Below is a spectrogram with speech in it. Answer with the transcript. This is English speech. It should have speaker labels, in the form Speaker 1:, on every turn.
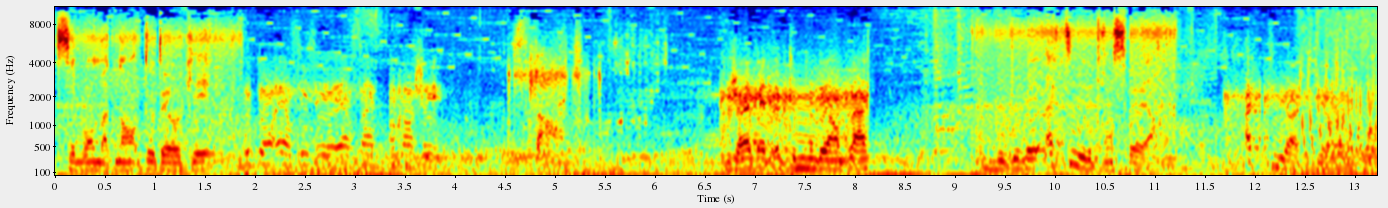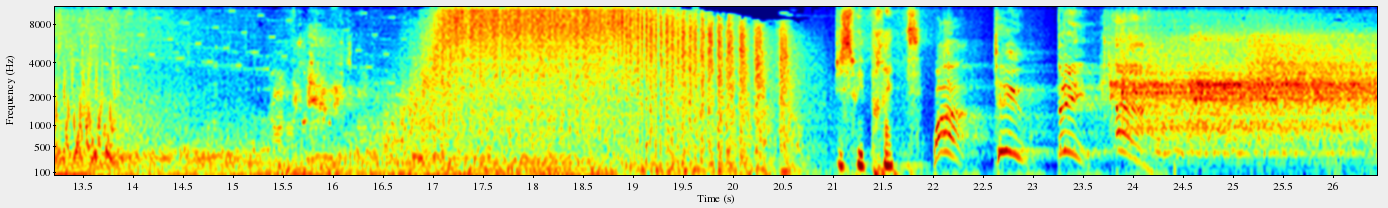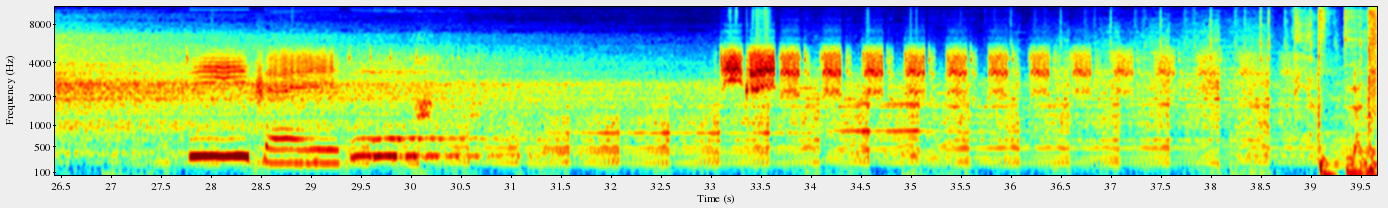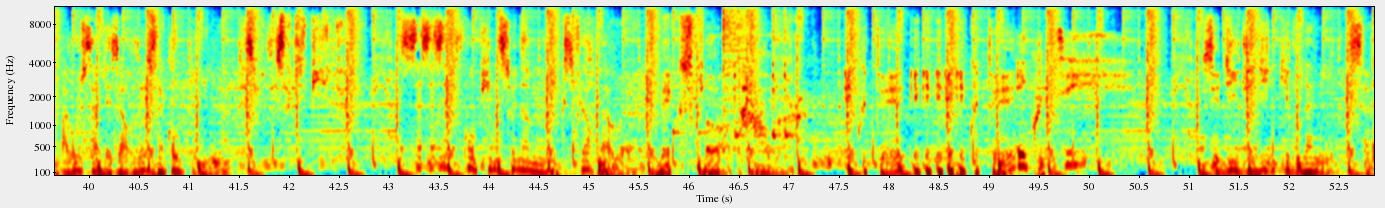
Speaker 1: C'est bon maintenant, tout est ok.
Speaker 2: Bouton R6 et R5 enclenché. Start. Je répète, tout le monde est en place.
Speaker 1: Vous pouvez activer les transferts.
Speaker 2: Activation.
Speaker 3: Je suis prête.
Speaker 4: One, two, three, ah!
Speaker 5: DJ
Speaker 6: L'année Paoussa désormais sa compile. Cette, compile se nomme Mix Floor Power. Mix Floor Power. Écoutez, écoutez,
Speaker 3: Écoutez.
Speaker 6: c'est DJ Did qui vous la mixe.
